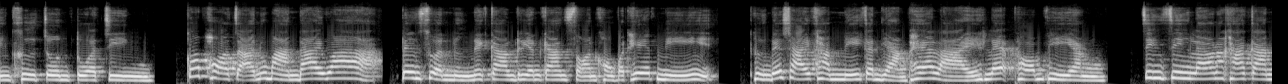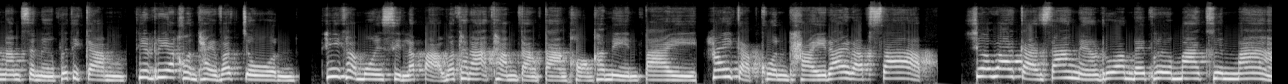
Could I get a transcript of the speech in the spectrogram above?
งคือโจรตัวจริง พอจะอนุมานได้ว่า เป็นส่วนหนึ่งในการเรียนการสอนของประเทศนี้ ถึงได้ใช้คำนี้กันอย่างแพร่หลายและพร้อมเพรียง จริงๆแล้วนะคะ การนำเสนอพฤติกรรมที่เรียกคนไทยว่าโจรที่ขโมยศิลปะวัฒนธรรมต่างๆ ของเขมรไป ให้กับคนไทยได้รับทราบ เชื่อว่าการสร้างแนวร่วมได้เพิ่มมากขึ้นมาก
